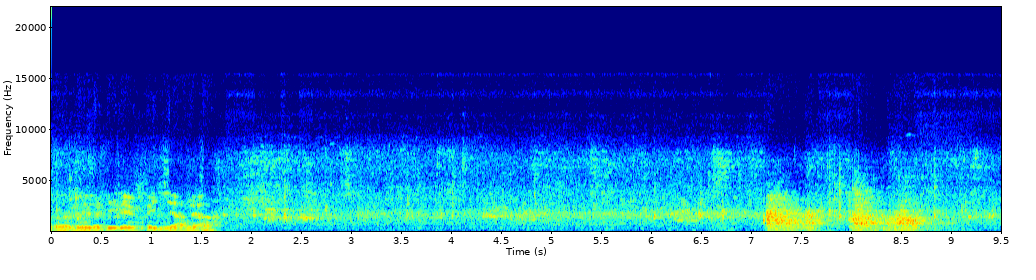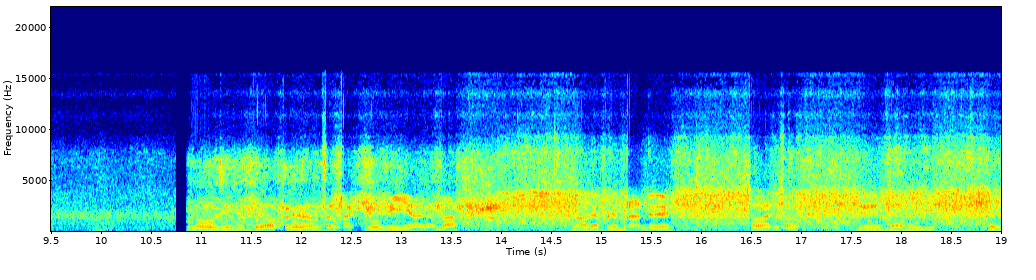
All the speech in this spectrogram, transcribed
ਉਹ ਆਪਣੀ ਗੱਡੀ ਦੇ ਵੀ ਪਈ ਜਾ ਰਿਹਾ ਲੋ ਜੀ, ਮਿੱਤਰੋ, ਆਪਣੇ ਦੇ ਅੰਦਰ ਤੱਕ ਨੂੰ ਮੀਂਹ ਆ ਜਾਂਦਾ। ਨਾ ਤੇ ਆਪਣੇ ਬਰਾਂਡੇ ਦੇ ਹਵਾ ਚ ਤਾਂ ਤੇ ਬਹੁਤ ਜੀ, ਫਿਰ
